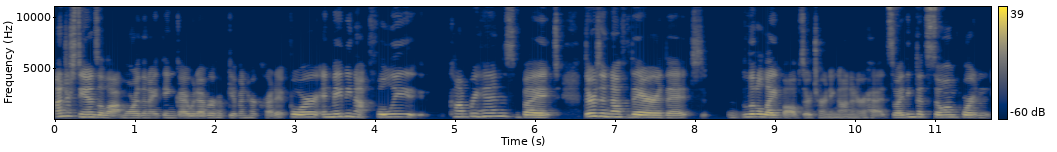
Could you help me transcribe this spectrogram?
understands a lot more than I think I would ever have given her credit for. And maybe not fully comprehends, but there's enough there that little light bulbs are turning on in her head. So I think that's so important,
